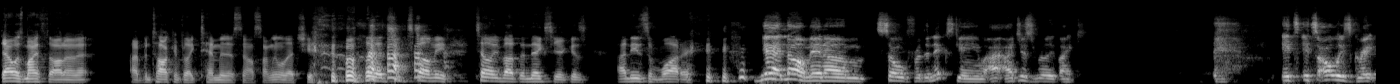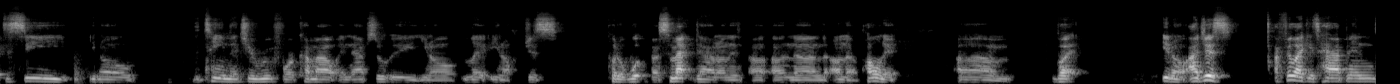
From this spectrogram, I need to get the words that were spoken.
that was my thought on it. I've been talking for like ten minutes now, so I'm gonna let you let you tell me tell me about the Knicks here because I need some water. yeah, no, man. Um, so for the next game, I, I just really like. It's it's always great to see you know the team that you root for come out and absolutely, you know, let you know, just put a, a smackdown on the uh, on the on the opponent. Um, but you know, I just I feel like it's happened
